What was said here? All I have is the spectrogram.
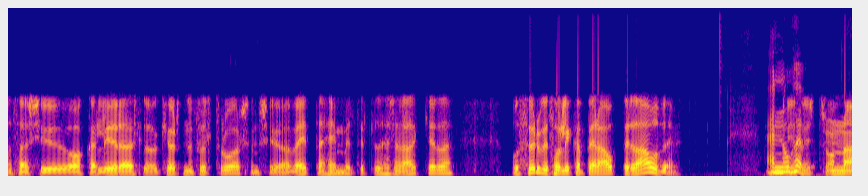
að það séu okkar líðræðislega kjörnum fulltrúar sem séu að veita heimildir til þessar aðgerða og þurfi þá líka að bera ábyrð á þeim. Mér finnst, svona,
